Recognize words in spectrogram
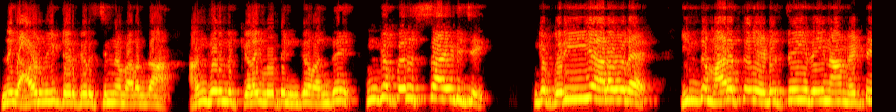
இன்னைக்கு அவர் வீட்டுல இருக்கிற சின்ன மரம் தான். அங்க இருந்து கிளை விட்டு இங்க வந்து இங்க பெருசாயிடுச்சு. இங்க பெரிய அளவுல இந்த மரத்தை எடுத்து இதை நாம் வெட்டி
